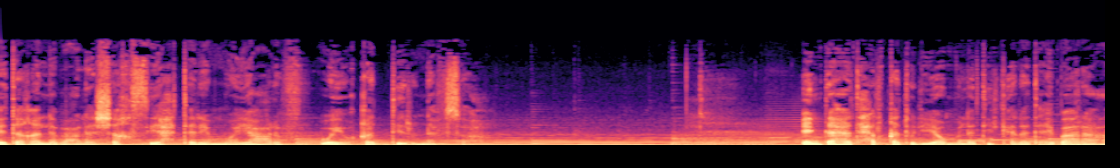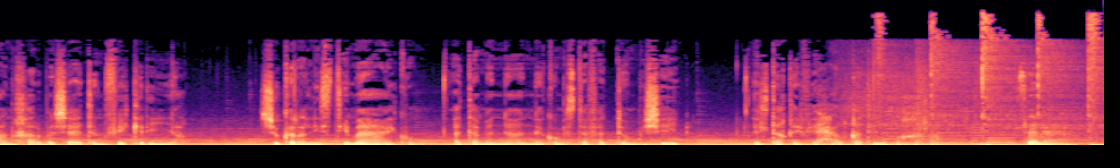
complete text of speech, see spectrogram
يتغلب على شخص يحترم ويعرف ويقدر نفسه. انتهت حلقة اليوم التي كانت عبارة عن خربشات فكرية. شكرا لاستماعكم. أتمنى أنكم استفدتم بشيء. نلتقي في حلقة أخرى. سلام.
